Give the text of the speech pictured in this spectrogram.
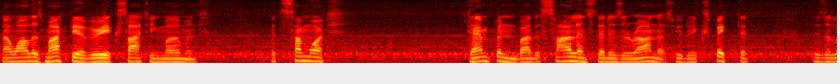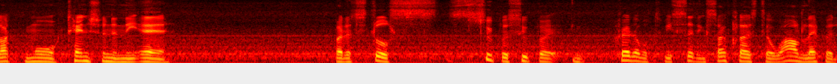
Now, while this might be a very exciting moment, it's somewhat dampened by the silence that is around us. You'd expect that there's a lot more tension in the air, but it's still super, super incredible to be sitting so close to a wild leopard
